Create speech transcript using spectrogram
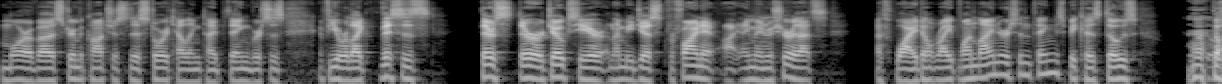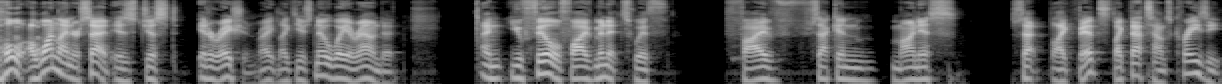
more of a stream of consciousness storytelling type thing versus if you were like this is there's there are jokes here, and let me just refine it. I, I mean, I'm sure that's that's why I don't write one-liners and things because those the whole a one-liner set is just iteration, right? Like there's no way around it, and you fill five minutes with five second minus set like bits. Like that sounds crazy.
